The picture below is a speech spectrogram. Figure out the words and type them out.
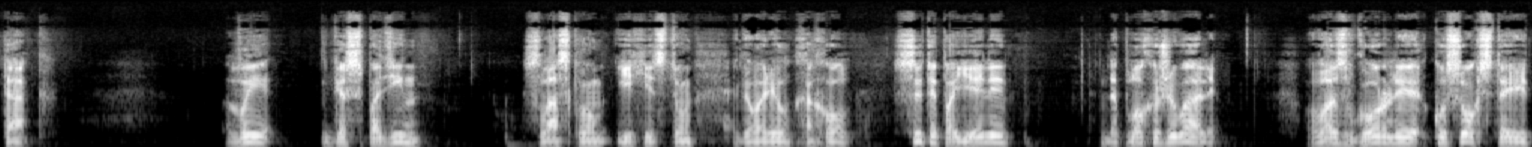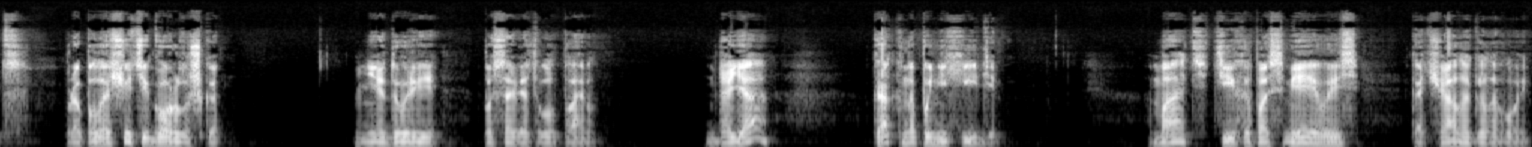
«Так». «Вы, господин...» — с ласковым ехидством говорил Хохол, «сыты поели, да плохо жевали. У вас в горле кусок стоит, прополощите горлышко». «Не дури», — посоветовал Павел. «Да я, как на панихиде». Мать, тихо посмеиваясь, качала головой.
